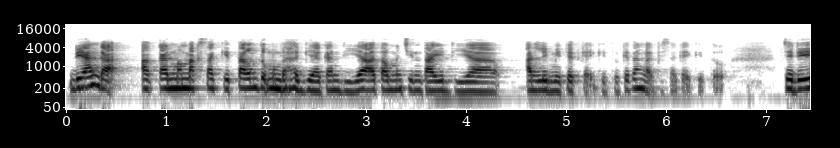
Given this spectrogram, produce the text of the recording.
Dia nggak akan memaksa kita untuk membahagiakan dia atau mencintai dia unlimited kayak gitu. Kita nggak bisa kayak gitu. Jadi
